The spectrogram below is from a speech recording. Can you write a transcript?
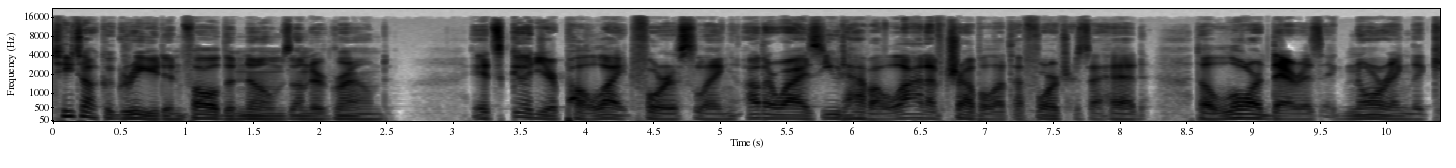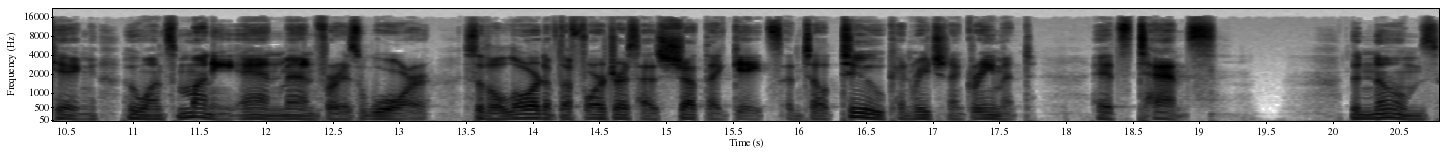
Tea agreed and followed the gnomes underground. It's good you're polite, Forestling, otherwise you'd have a lot of trouble at the fortress ahead. The lord there is ignoring the king, who wants money and men for his war, so the lord of the fortress has shut the gates until two can reach an agreement. It's tense. The gnomes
